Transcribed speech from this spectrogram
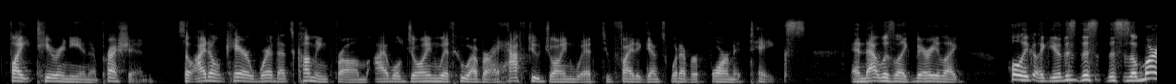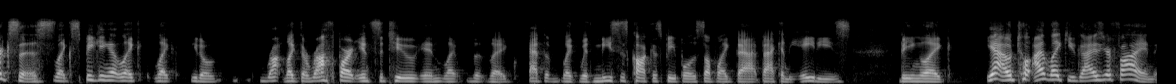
fight tyranny and oppression so i don't care where that's coming from i will join with whoever i have to join with to fight against whatever form it takes and that was like very like holy like you know this this this is a marxist like speaking at like like you know like the Rothbard Institute and like the, like at the like with Mises Caucus people and stuff like that back in the 80s being like yeah, I like you guys. You're fine.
